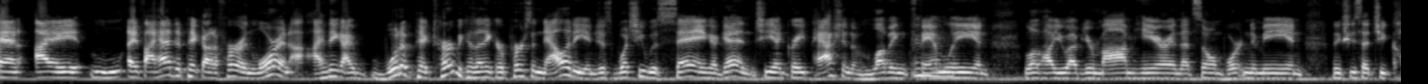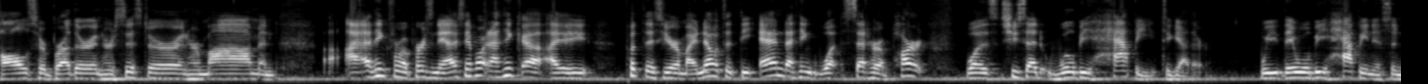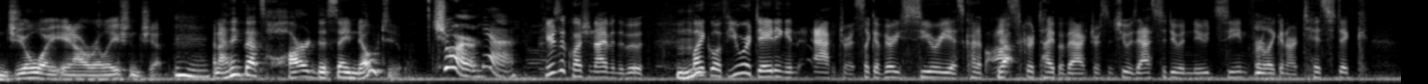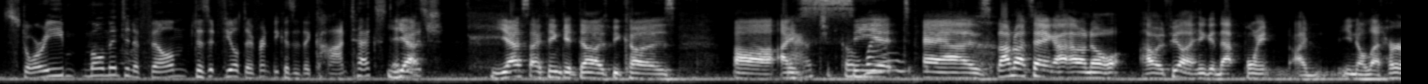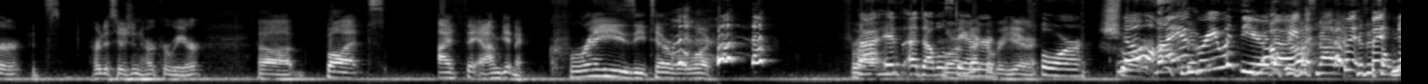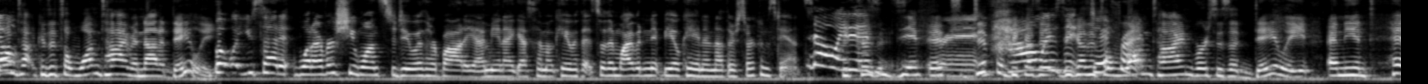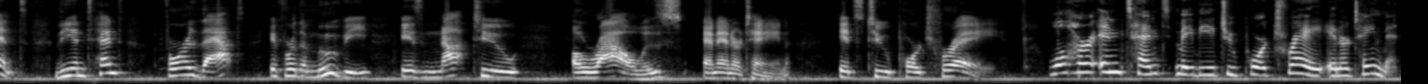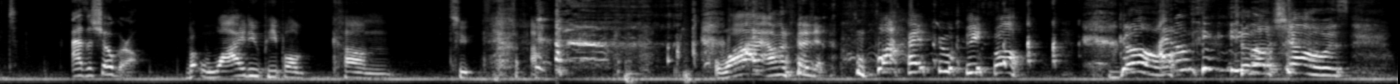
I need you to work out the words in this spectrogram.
and I, if I had to pick out of her and Lauren, I think I would have picked her because I think her personality and just what she was saying. Again, she had great passion of loving family and love how you have your mom here, and that's so important to me. And I think she said she calls her brother and her sister and her mom, and I, I think from a personality standpoint, I think uh, I put this here in my notes. At the end, I think what set her apart was she said, "We'll be happy together. We there will be happiness and joy in our relationship." And I think that's hard to say no to. sure Yeah. Here's a question I have in the booth. Mm-hmm. Michael, if you were dating an actress, like a very serious kind of Oscar type of actress, and she was asked to do a nude scene for like an artistic story moment in a film, does it feel different because of the context? Yes, which- yes, I think it does because. Uh, I Wow, see wow. it as. I'm not saying I, I don't know how it feel. I think at that point, I you know let her. It's her decision, her career. Uh, but I think I'm getting a crazy terrible look. From that is a double Lauren Beck standard over here. for sure No, I 'cause it- agree with you, No, though. 'cause it's not But- because it's a no- one time because it's a one time and not a daily. but what you said it whatever she wants to do with her body i mean i guess i'm okay with it so then why wouldn't it be okay in another circumstance no, it Because is different. It's different How because it, is it because it's different? a one time versus a daily, and the intent, the intent for that, if for the movie, is not to arouse and entertain. It's to portray. Well her intent may be to portray entertainment as a showgirl But why do people come to? why? I'm gonna finish it. Why do people go? I don't think to people- those shows.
